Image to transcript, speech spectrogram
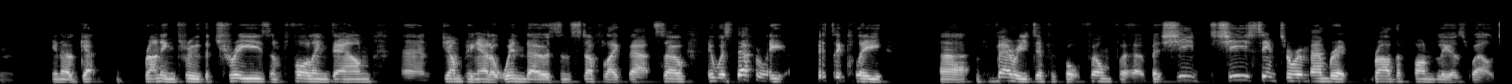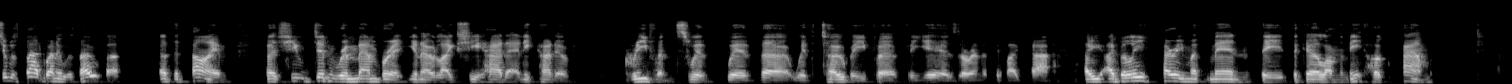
you know, get running through the trees and falling down and jumping out of windows and stuff like that. So it was definitely physically uh, very difficult film for her. But she she seemed to remember it rather fondly as well. She was glad when it was over at the time, but she didn't remember it. You know, like she had any kind of grievance with with uh, with Toby for for years or anything like that. I, I believe Teri McMinn, the the girl on the meat hook, Pam,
